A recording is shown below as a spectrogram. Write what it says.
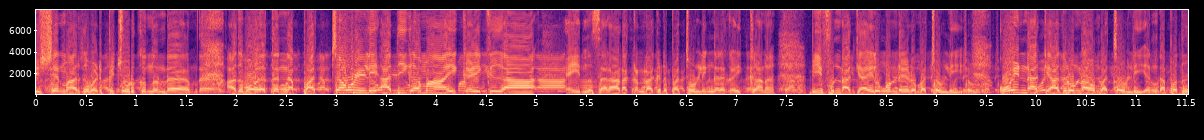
ശിഷ്യന്മാർക്ക് പഠിപ്പിച്ചു കൊടുക്കുന്നുണ്ട്. അതുപോലെ തന്നെ പച്ചഉള്ളി അധികമായി കഴിക്കുക. ഇന്ന് സലാഡൊക്കെ ഉണ്ടാക്കിയിട്ട് പച്ചഉള്ളി ഇങ്ങനെ കഴിക്കാണ്. ബീഫ് ഉണ്ടാക്കി അതിലും കൊണ്ടിടും പച്ചഉള്ളി. കോഴി ഉണ്ടാക്കി അതിലുണ്ടാവും പച്ചഉള്ളി. എന്താപ്പത്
